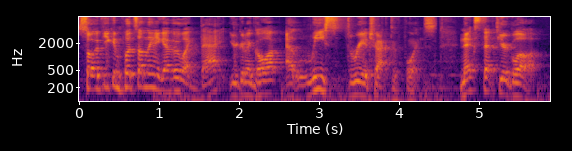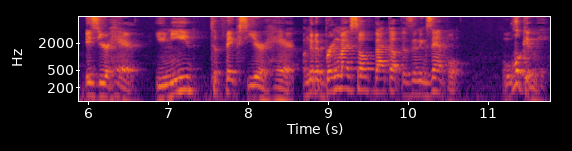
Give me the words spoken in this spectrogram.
So if you can put something together like that, you're gonna go up at least three attractive points. Next step to your glow up is your hair. You need to fix your hair. I'm gonna bring myself back up as an example. Look at me.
